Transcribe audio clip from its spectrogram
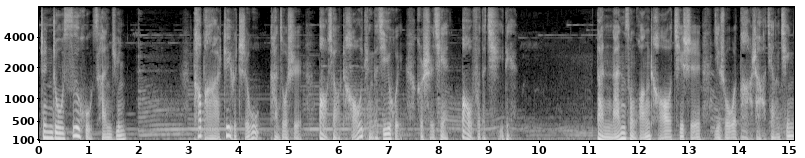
真州司户参军。他把这个职务看作是报效朝廷的机会和实现抱负的起点。但南宋皇朝其实已属大厦将倾，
